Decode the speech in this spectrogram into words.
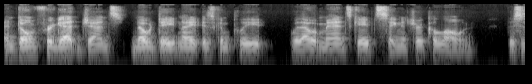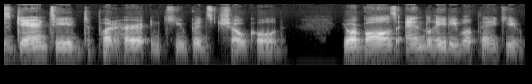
And don't forget, gents, no date night is complete without Manscaped's signature cologne. This is guaranteed to put her in Cupid's chokehold. Your balls and lady will thank you.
